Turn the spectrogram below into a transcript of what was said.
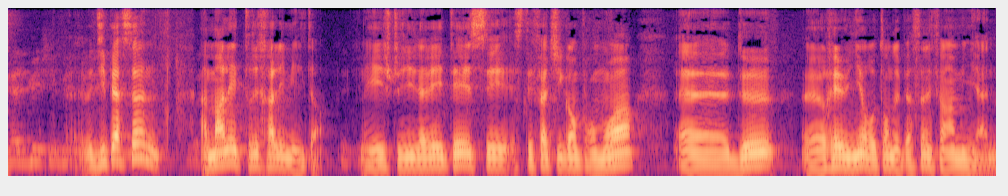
Mais lui, c'est- euh, 10 personnes à Marley Trichale Milta. Et je te dis la vérité, c'était fatigant pour moi euh, de euh, réunir autant de personnes et faire un minyan.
